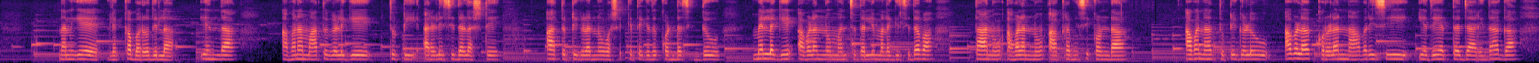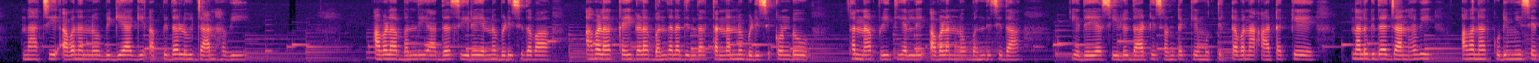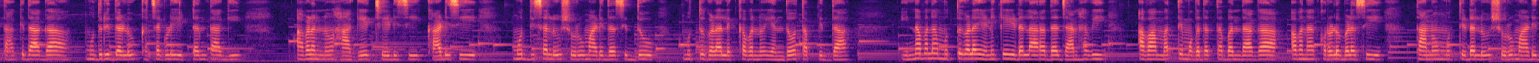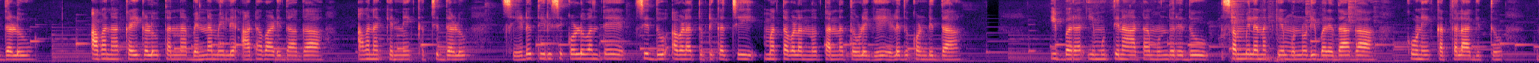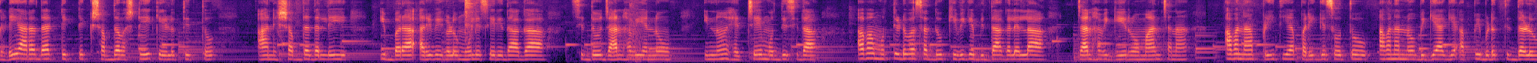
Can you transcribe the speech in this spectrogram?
ನನಗೆ ಲೆಕ್ಕ ಬರೋದಿಲ್ಲ ಎಂದ. ಅವನ ಮಾತುಗಳಿಗೆ ತುಟಿ ಅರಳಿಸಿದಳಷ್ಟೇ. ಆ ತುಟಿಗಳನ್ನು ವಶಕ್ಕೆ ತೆಗೆದುಕೊಂಡ ಸಿದ್ದು, ಮೆಲ್ಲಗೆ ಅವಳನ್ನು ಮಂಚದಲ್ಲಿ ಮಲಗಿಸಿದವ. ತಾನು ಅವಳನ್ನು ಆಕ್ರಮಿಸಿಕೊಂಡ. ಅವನ ತುಟಿಗಳು ಅವಳ ಕೊರಳನ್ನಾವರಿಸಿ ಎದೆಯತ್ತ ಜಾರಿದಾಗ ನಾಚಿ ಅವನನ್ನು ಬಿಗಿಯಾಗಿ ಅಪ್ಪಿದಳು ಜಾಹ್ನವಿ. ಅವಳ ಬಂದಿಯಾದ ಸೀರೆಯನ್ನು ಬಿಡಿಸಿದವ. ಅವಳ ಕೈಗಳ ಬಂಧನದಿಂದ ತನ್ನನ್ನು ಬಿಡಿಸಿಕೊಂಡು ತನ್ನ ಪ್ರೀತಿಯಲ್ಲಿ ಅವಳನ್ನು ಬಂಧಿಸಿದ. ಎದೆಯ ಸೀಳು ದಾಟಿ ಸೊಂಟಕ್ಕೆ ಮುತ್ತಿಟ್ಟವನ ಆಟಕ್ಕೆ ನಲುಗಿದ ಜಾಹ್ನವಿ ಅವನ ಕುಡಿಮೀಸೆ ತಾಕಿದಾಗ ಮುದುರಿದಳು ಕಚಗುಳಿ ಇಟ್ಟಂತಾಗಿ ಅವಳನ್ನು ಹಾಗೆ ಛೇಡಿಸಿ, ಕಾಡಿಸಿ ಮುದ್ದಿಸಲು ಶುರು ಮಾಡಿದ ಸಿದ್ದು ಮುತ್ತುಗಳ ಲೆಕ್ಕವನ್ನು ಎಂದೋ ತಪ್ಪಿದ್ದ. ಇನ್ನವನ ಮುತ್ತುಗಳ ಎಣಿಕೆ ಇಡಲಾರದ ಜಾಹ್ನವಿ ಅವ ಮತ್ತೆ ಮೊಗದತ್ತ ಬಂದಾಗ ಅವನ ಕೊರಳು ಬಳಸಿ ತಾನು ಮುತ್ತಿಡಲು ಶುರು ಮಾಡಿದ್ದಳು. ಅವನ ಕೈಗಳು ತನ್ನ ಬೆನ್ನ ಮೇಲೆ ಆಟವಾಡಿದಾಗ ಅವನ ಕೆನ್ನೆ ಕಚ್ಚಿದ್ದಳು. ಸೇಡು ತೀರಿಸಿಕೊಳ್ಳುವಂತೆ ಸಿದ್ದು ಅವಳ ತುಟಿ ಕಚ್ಚಿ ಮತ್ತವಳನ್ನು ತನ್ನ ತೋಳಿಗೆ ಎಳೆದುಕೊಂಡಿದ್ದ. ಇಬ್ಬರ ಈ ಮುತ್ತಿನ ಆಟ ಮುಂದುವರೆದು ಸಮ್ಮಿಲನಕ್ಕೆ ಮುನ್ನುಡಿ ಬರೆದಾಗ ಕೋಣೆ ಕತ್ತಲಾಗಿತ್ತು. ಗಡಿಯಾರದ ಟಿಕ್ ಟಿಕ್ ಶಬ್ದವಷ್ಟೇ ಕೇಳುತ್ತಿತ್ತು. ಆ ನಿಶಬ್ದದಲ್ಲಿ ಇಬ್ಬರ ಅರಿವಿಗಳು ಮೂಲೆ ಸೇರಿದಾಗ ಸಿದ್ದು ಜಾಹ್ನವಿಯನ್ನು ಇನ್ನೂ ಹೆಚ್ಚೇ ಮುದ್ದಿಸಿದ. ಅವ ಮುತ್ತಿಡುವ ಸದ್ದು ಕಿವಿಗೆ ಬಿದ್ದಾಗಲೆಲ್ಲ ಜಾಹ್ನವಿಗೆ ರೋಮಾಂಚನ. ಅವನ ಪ್ರೀತಿಯ ಪರಿಗೆ ಸೋತು ಅವನನ್ನು ಬಿಗಿಯಾಗಿ ಅಪ್ಪಿ ಬಿಡುತ್ತಿದ್ದಳು.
